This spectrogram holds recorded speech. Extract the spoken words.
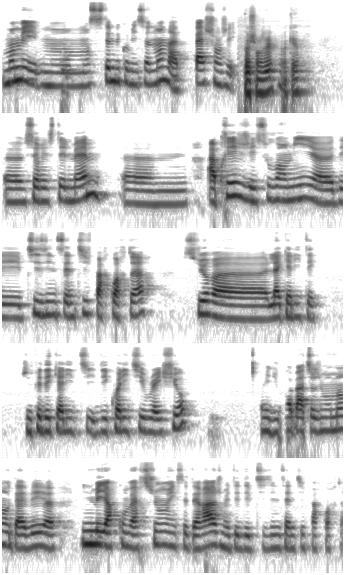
Moi, mais mon, système de commissionnement n'a pas changé. Pas changé Ok. Euh, c'est resté le même. Euh, après, j'ai souvent mis des petits incentives par quarter sur la qualité. J'ai fait des quality, des quality ratio. Et du coup, à partir du moment où tu avais une meilleure conversion, etc., je mettais des petits incentives par quarter.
